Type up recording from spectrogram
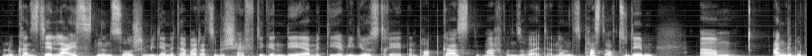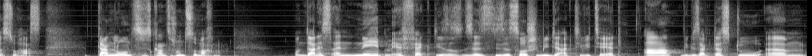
und du kannst es dir leisten, einen Social-Media-Mitarbeiter zu beschäftigen, der mit dir Videos dreht, einen Podcast macht und so weiter, ne? und es passt auch zu dem ähm, Angebot, was du hast, dann lohnt es sich das Ganze schon zu machen. Und dann ist ein Nebeneffekt dieser, dieser Social-Media-Aktivität, A, wie gesagt, dass du ähm,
